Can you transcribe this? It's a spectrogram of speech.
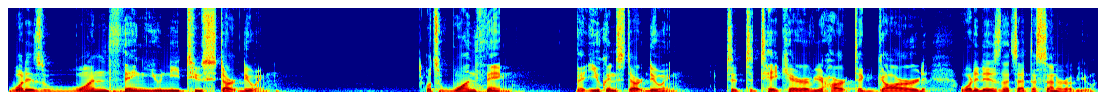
what is one thing you need to start doing? What's one thing that you can start doing to, to take care of your heart, to guard what it is that's at the center of you?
